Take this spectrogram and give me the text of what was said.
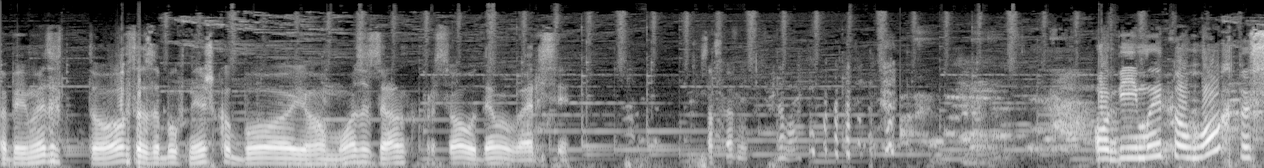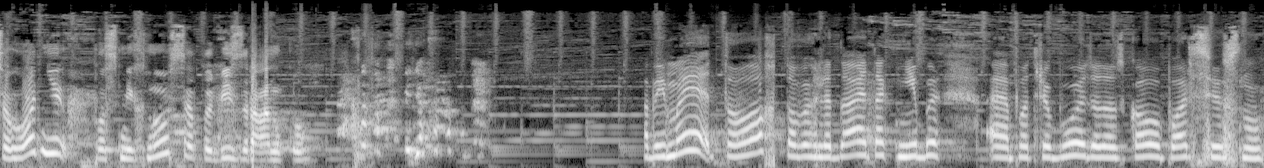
Обійми того, хто забув книжку, бо його мозок зранку працював у демо-версії. Обійми того, хто сьогодні посміхнувся тобі зранку. Обійми того, хто виглядає так, ніби е, потребує додаткову порцію сну.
